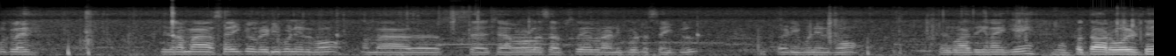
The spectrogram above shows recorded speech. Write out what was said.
மக்களே இது நம்ம சைக்கிள் ரெடி பண்ணியிருக்கோம். நம்ம சேனலோட சப்ஸ்கிரைபர் அனுப்பிவிட்ட சைக்கிள் ரெடி பண்ணியிருக்கோம். இது பார்த்தீங்கன்னாக்கி முப்பத்தாறு வோல்ட்டு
